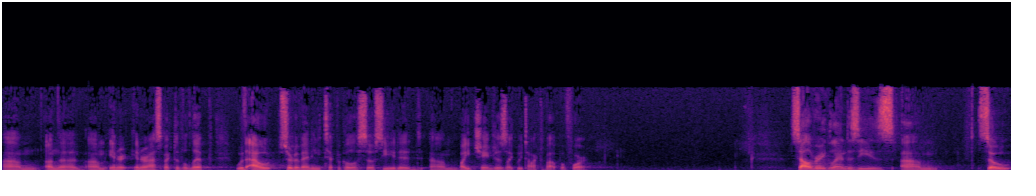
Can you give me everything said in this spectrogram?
um, on the um, inner, inner aspect of the lip without sort of any typical associated um, white changes like we talked about before. Salivary gland disease. Um, so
